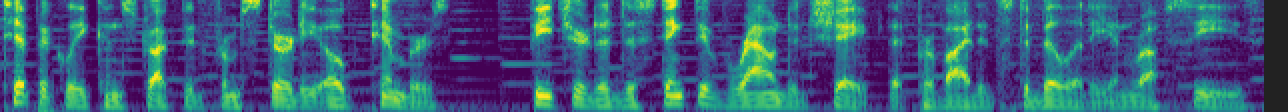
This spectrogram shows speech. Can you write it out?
typically constructed from sturdy oak timbers, featured a distinctive rounded shape that provided stability in rough seas.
